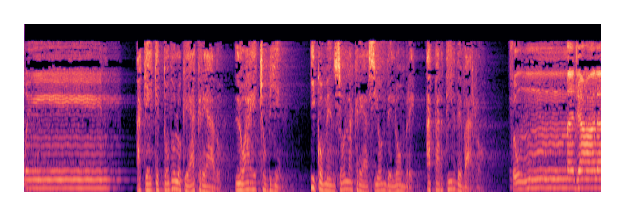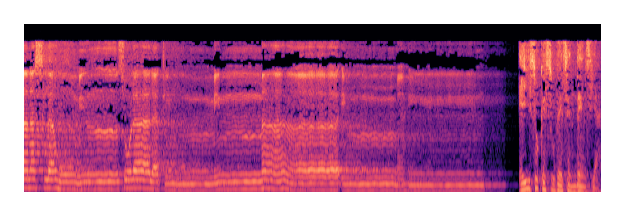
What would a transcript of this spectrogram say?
طين aquel que todo lo que ha creado lo ha hecho bien y comenzó la creación del hombre a partir de barro. ثم جعل نسله من سلالة من ماء مهين E hizo que su descendencia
